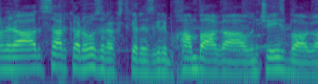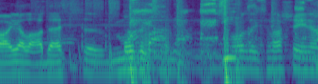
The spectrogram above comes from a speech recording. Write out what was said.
Man rāda sarkanu uzrakstu, kad es gribu hambāgā un čīzbāgā ielādēt uh, mūzikas, mūzikas mašīnā.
